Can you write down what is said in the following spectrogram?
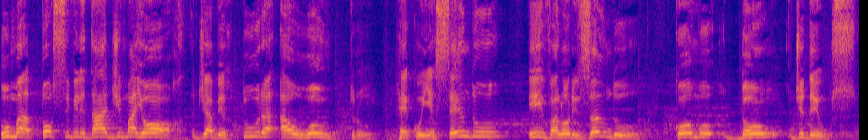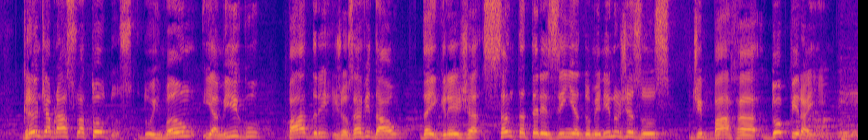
uma possibilidade maior de abertura ao outro, reconhecendo-o e valorizando-o como dom de Deus. Grande abraço a todos do irmão e amigo Padre José Vidal, da Igreja Santa Terezinha do Menino Jesus, de Barra do Piraí.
